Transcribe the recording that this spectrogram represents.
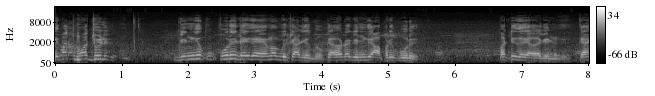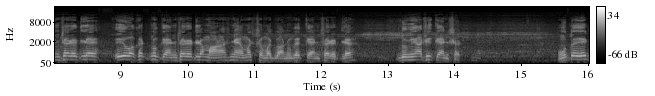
એક મોત જોઈ લીધું. જિંદગી પૂરી થઈ ગઈ એમાં વિચારી લીધું કે હવે તો જિંદગી આપણી પૂરી. પતી ગઈ હવે જિંદગી. કેન્સર એટલે, એ વખતનું કેન્સર એટલે માણસને એમ જ સમજવાનું કે કેન્સર એટલે દુનિયાથી કેન્સર. હું તો એ જ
